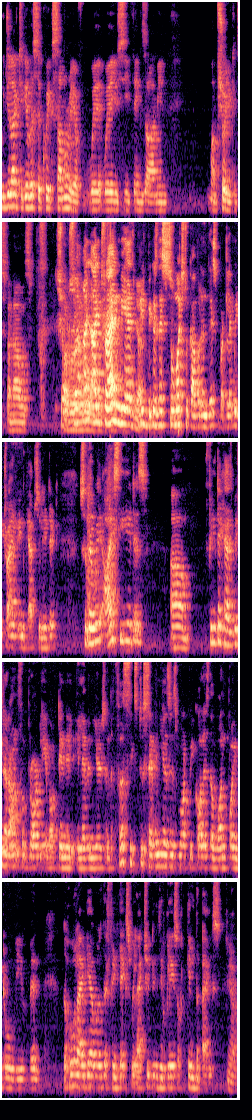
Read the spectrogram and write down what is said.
would you like to give us a quick summary of where, where you see things are? I mean, I'm sure you can spend hours. Sure. So. I'll, I'll try and be as Yeah. brief because there's so much to cover in this, but let me try and encapsulate it. So the way I see it is, um, fintech has been around for broadly about 10, 11 years, and the first six to seven years is what we call as the 1.0 wave, when the whole idea was that fintechs will actually replace or kill the banks. Yeah.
